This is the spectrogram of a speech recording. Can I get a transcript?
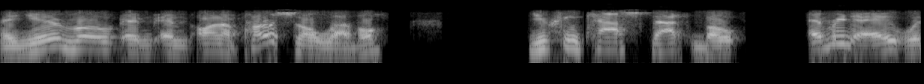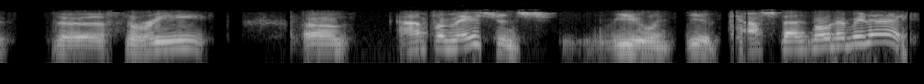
And your vote, and, and on a personal level, you can cast that vote every day with the three um, affirmations. You you cast that vote every day.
